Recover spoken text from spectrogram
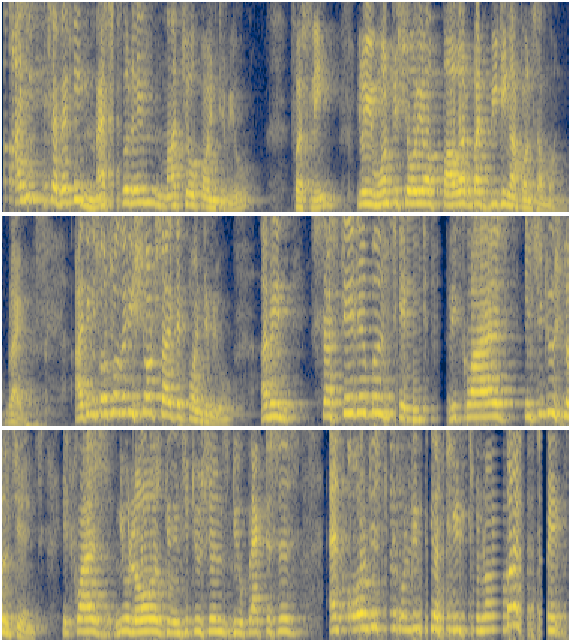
I think it's a very masculine, macho point of view. Firstly, you know, you want to show your power by beating up on someone, right? I think it's also a very short sighted point of view. I mean, sustainable change requires institutional change. It requires new laws, new institutions, new practices, and all this can only be achieved through non-violence. I mean,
